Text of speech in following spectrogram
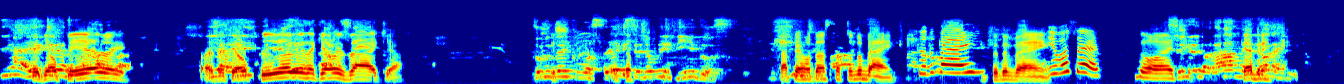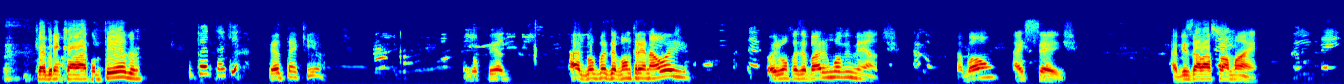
Esse aqui é o Pedro. Esse aqui é o Pedro, esse aqui é o Isaac. Ó. Tudo bem com vocês? Sejam bem-vindos. Tá perguntando se tá tudo bem. Tudo bem. Tudo bem. E você? Dois. Se melhorar, Quer melhor brin- ainda. Quer brincar lá com o Pedro? O Pedro tá aqui? Pedro tá aqui, ó. Pega o Pedro. Ah, vamos fazer, vamos treinar hoje? Hoje vamos fazer vários movimentos. Tá bom? Às seis. Avisa lá sua mãe. Eu não tenho.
